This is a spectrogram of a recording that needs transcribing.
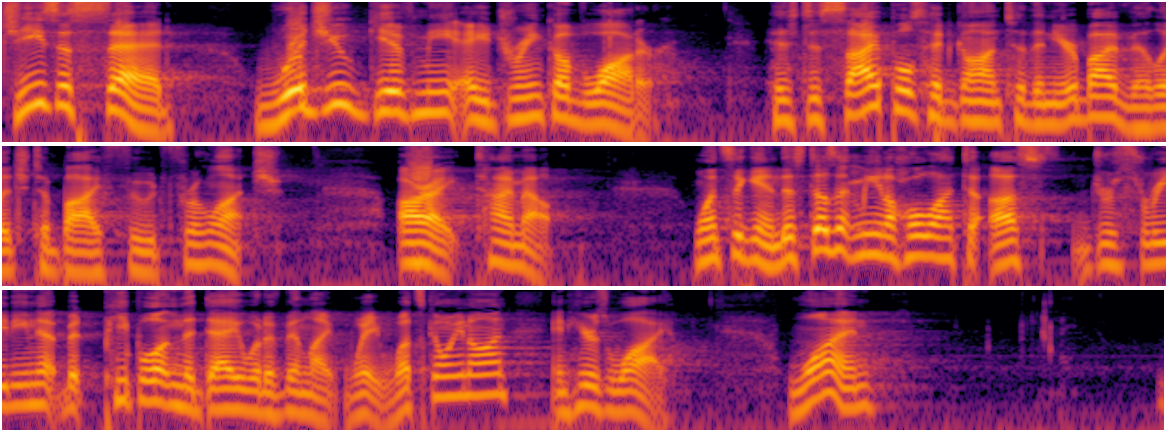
Jesus said, Would you give me a drink of water? His disciples had gone to the nearby village to buy food for lunch. All right, time out. Once again, this doesn't mean a whole lot to us just reading it, but people in the day would have been like, wait, what's going on? And here's why. One,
